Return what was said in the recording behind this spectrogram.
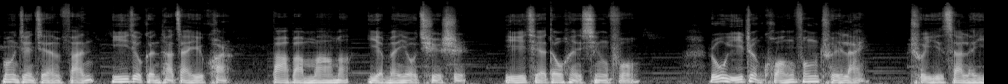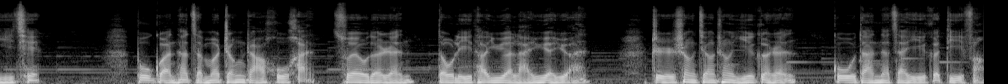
梦见简凡依旧跟他在一块儿，爸爸妈妈也没有去世，一切都很幸福。如一阵狂风吹来，吹散了一切。不管他怎么挣扎呼喊，所有的人都离他越来越远，只剩江城一个人。孤单的在一个地方，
